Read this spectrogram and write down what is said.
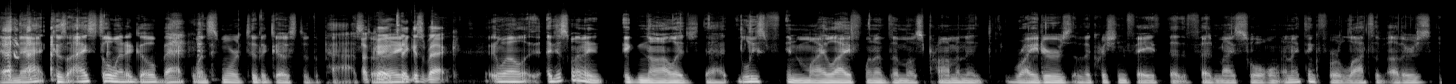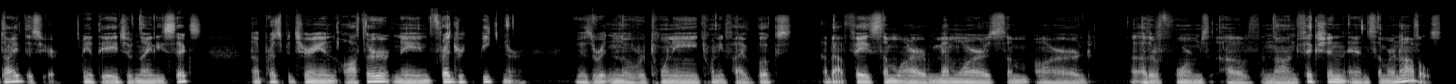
and that because I still want to go back once more to the ghost of the past. Okay, right? take us back. Well, I just want to acknowledge that, at least in my life, one of the most prominent writers of the Christian faith that fed my soul, and I think for lots of others, died this year at the age of 96. A Presbyterian author named Frederick Buechner, who has written over 20, 25 books about faith. Some are memoirs, some are other forms of nonfiction, and some are novels.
